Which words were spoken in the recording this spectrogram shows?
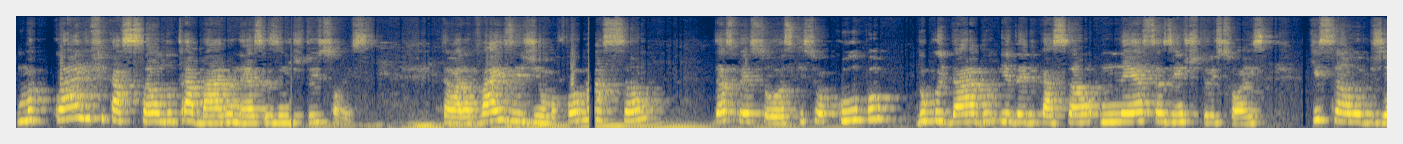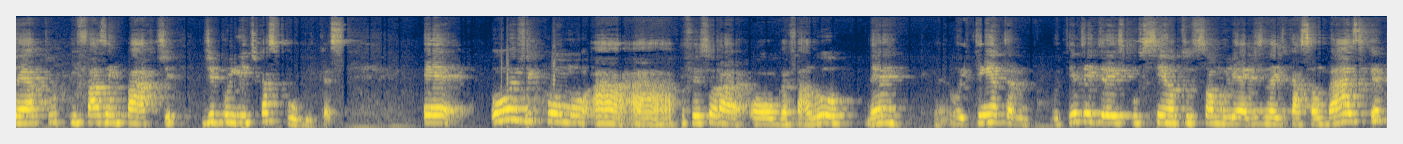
uma qualificação do trabalho nessas instituições. Então, ela vai exigir uma formação das pessoas que se ocupam do cuidado e da educação nessas instituições que são objeto e fazem parte de políticas públicas. É, hoje, como a, a professora Olga falou, né, 80, 83% são mulheres na educação básica,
